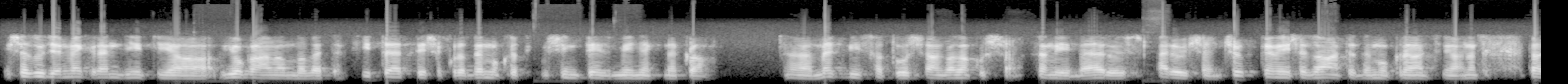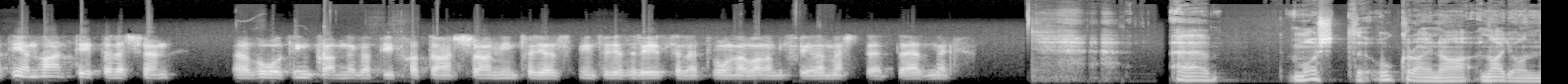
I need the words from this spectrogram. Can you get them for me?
és ez ugye megrendíti a jogállamba vetett hitet, és akkor a demokratikus intézményeknek a megbízhatósága a lakosság szemébe erős, erősen csökken, és ez állt a demokráciának. Tehát ilyen áttételesen volt inkább negatív hatással, mint hogy ez, mint hogy ez része lett volna valamiféle mestertervnek. Most Ukrajna nagyon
